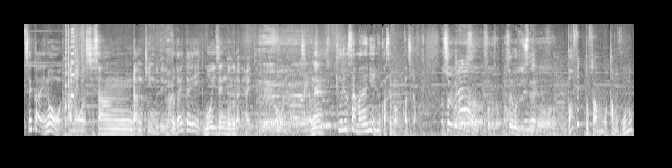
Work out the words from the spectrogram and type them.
世界のあの資産ランキングでいうと大体5位前後ぐらいに入ってる多いんですよね。90歳までに抜かせば勝ちだ。そういうことです。そうかそうかそういうことです。ねバフェットさんも多分この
